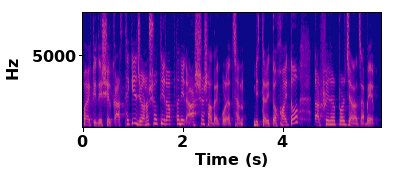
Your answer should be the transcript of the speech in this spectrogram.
কয়েকটি দেশের কাছ থেকে জনশক্তি রপ্তানির আশ্বাস আদায় করেছেন। বিস্তারিত হয়তো তার ফেরার পর জানা যাবে।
